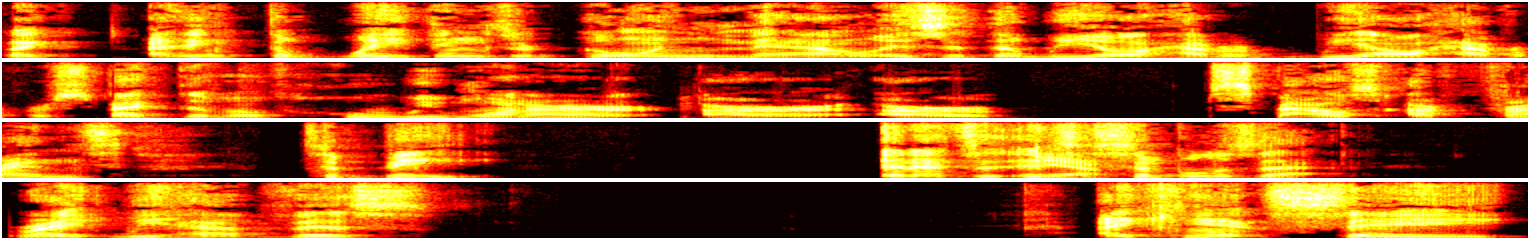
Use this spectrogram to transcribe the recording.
like, I think the way things are going now is that, that we all have a, we all have a perspective of who we want our, our, our spouse, our friends to be. And that's, it's Yeah. as simple as that, right? We have this, I can't say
